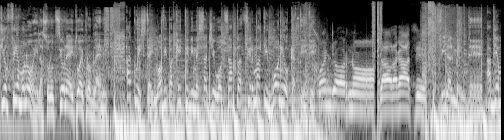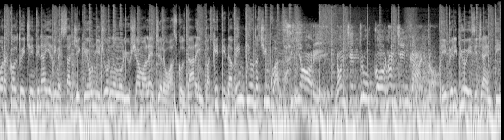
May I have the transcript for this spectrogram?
ti offriamo noi la soluzione ai tuoi problemi. Acquista i nuovi pacchetti di messaggi WhatsApp firmati buoni o cattivi. Buongiorno. Ciao ragazzi. Finalmente abbiamo raccolto i centinaia di messaggi che ogni giorno non riusciamo a leggere o ascoltare in pacchetti da 20 o da 50. Signori, non c'è trucco, non c'è inganno. E per i più esigenti,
